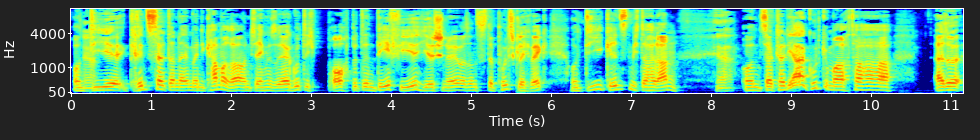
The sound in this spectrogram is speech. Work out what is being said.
Und Ja. die grinst halt dann da immer in die Kamera und ich denke mir so, ja gut, ich brauche bitte ein Defi hier schnell, weil sonst ist der Puls gleich weg. Und die grinst mich da halt an Ja. und sagt halt, ja, gut gemacht, hahaha. Also, äh,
